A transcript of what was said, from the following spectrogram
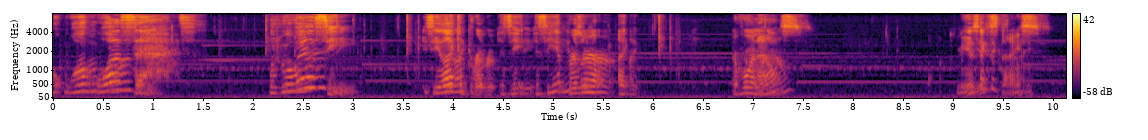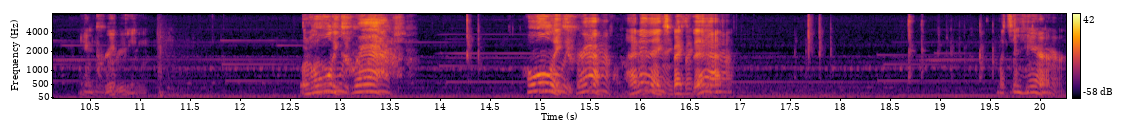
But what was that? But who is he? Is he like a is he is he a prisoner like everyone else? Music's nice and creepy. But holy crap! Holy crap! I didn't expect that. What's in here?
